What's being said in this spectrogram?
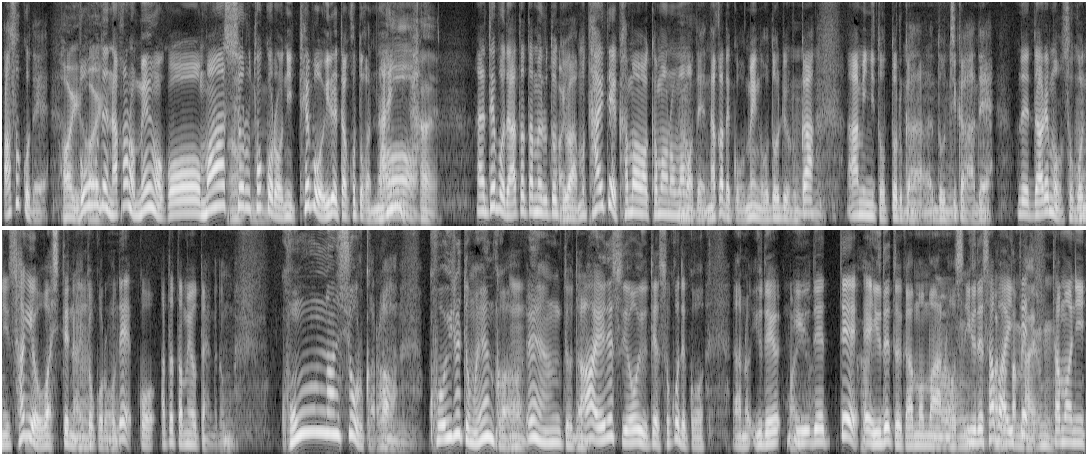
あそこではいはい。棒で中の麺をこう回しとるところに手棒を入れたことがないんや、はい。あ手棒で温める時はもう大抵釜は釜のままで中でこう麺が踊りよるか網に取っとるかどっちかで。で誰もそこに作業はしてないところでこう温めよったんやけども。こんなにしおるから、こう入れてもええんか、ええんって言って、ああええですよ言うてそこでこうあの茹で茹でて、え茹でというかまあまああの茹でさばいて、たまに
